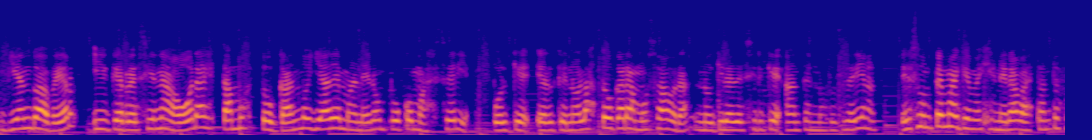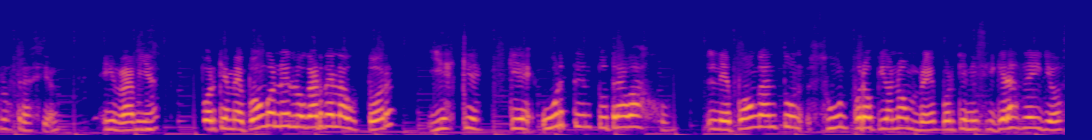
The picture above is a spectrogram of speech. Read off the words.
viendo a ver y que recién ahora estamos tocando ya de manera un poco más seria, porque el que no las tocáramos ahora no quiere decir que antes no sucedieran. Es un tema que me genera bastante frustración y rabia, porque me pongo en el lugar del autor y es que, que hurten tu trabajo, le pongan tu, su propio nombre, porque ni siquiera es de ellos,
